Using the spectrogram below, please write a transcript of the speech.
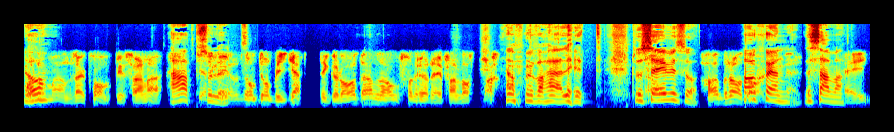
Och Ja. de andra kompisarna. Absolut. De, de blir jätteglada när de får höra ifrån Lotta. Ja men vad härligt. Då säger vi så. Ha en bra Ha dag. skön. Detsamma. Hej.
